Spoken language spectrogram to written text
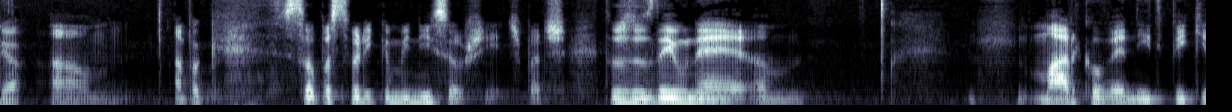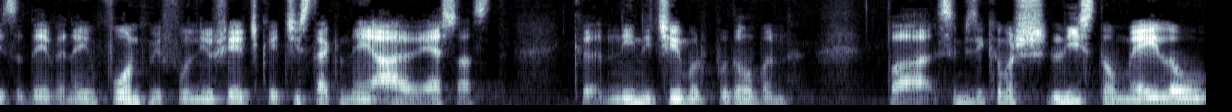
Ja. Um, ampak so pa stvari, ki mi niso všeč. Pač, to so zdaj vne. Um, Markove, nitpiki zadeve, ne, in font mi fulni všeč, ki je čistak ne iOS-ast, ki ni ničemer podoben. Pa se mi zdi, da imaš listo mailov,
